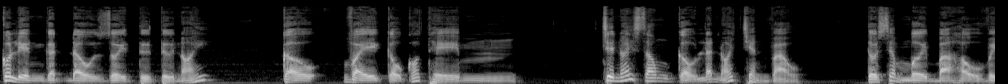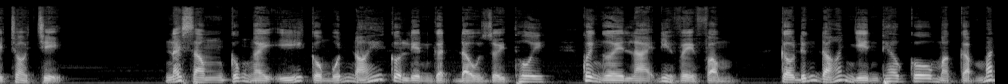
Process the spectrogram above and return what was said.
Cô liền gật đầu rồi từ từ nói. Cậu, vậy cậu có thể... Chưa nói xong cậu đã nói chèn vào. Tôi sẽ mời bà Hậu về cho chị. Nói xong cũng ngày ý cô muốn nói, cô liền gật đầu rồi thôi. Quay người lại đi về phòng. Cậu đứng đó nhìn theo cô mà cặp mắt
